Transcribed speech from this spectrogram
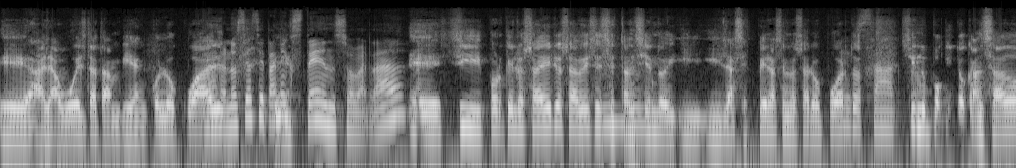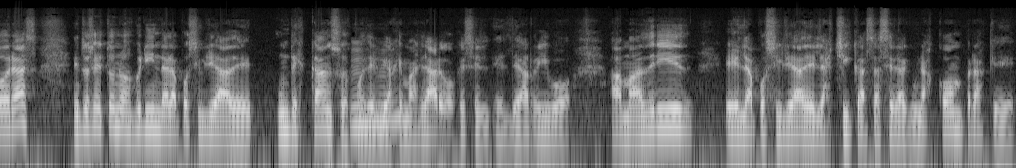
eh, a la vuelta también, con lo cual... no se hace tan eh, extenso, ¿verdad? Eh, sí, porque los aéreos a veces están siendo, y, las esperas en los aeropuertos, siendo un poquito cansadoras, entonces esto nos brinda la posibilidad de un descanso después del viaje más largo, que es el, de arribo a Madrid, la posibilidad de las chicas hacer algunas compras que,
